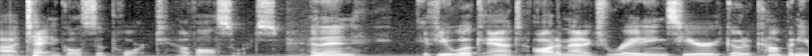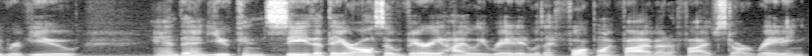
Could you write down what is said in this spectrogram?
uh, technical support of all sorts. And then if you look at Automattic's ratings here, go to company review, and then you can see that they are also very highly rated with a 4.5 out of 5 star rating.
